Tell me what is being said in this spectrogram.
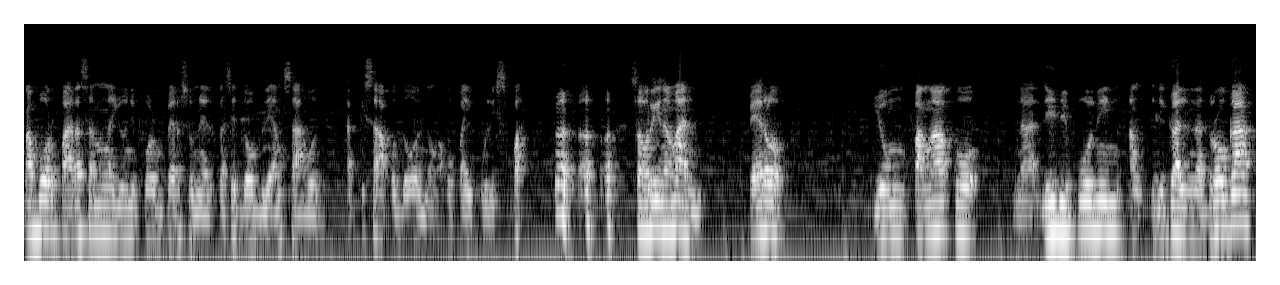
Pabor para sa mga uniform personnel kasi doble ang sahod. At isa ako doon nung ako pa'y pulis pa. Sorry naman. Pero yung pangako na lilipunin ang illegal na droga,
